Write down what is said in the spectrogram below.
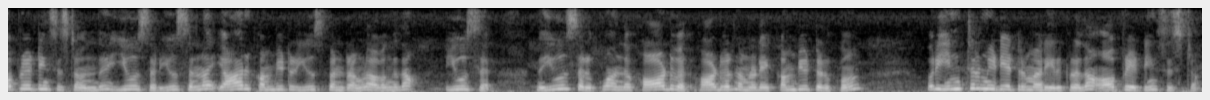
ஆப்ரேட்டிங் சிஸ்டம் வந்து யூசர் யூசர்னால் யார் கம்ப்யூட்டர் யூஸ் பண்ணுறாங்களோ அவங்க தான் யூசர் அந்த யூசருக்கும் அந்த ஹார்ட்வேர் ஹார்ட்வேர் நம்மளுடைய கம்ப்யூட்டருக்கும் ஒரு இன்டர்மீடியேட்டர் மாதிரி இருக்கிறது தான் ஆப்ரேட்டிங் சிஸ்டம்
